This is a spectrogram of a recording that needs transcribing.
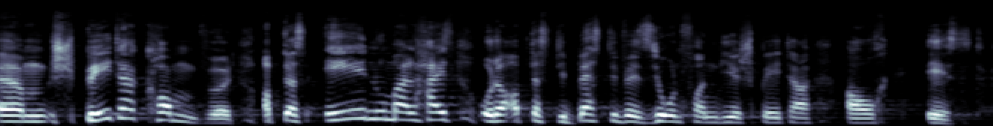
ähm, später kommen wird. Ob das eh nun mal heißt oder ob das die beste Version von dir später auch ist.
